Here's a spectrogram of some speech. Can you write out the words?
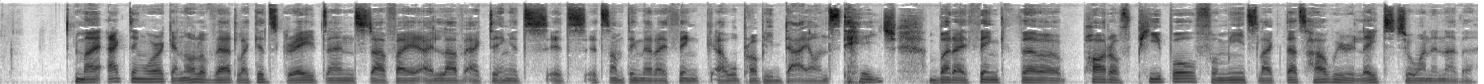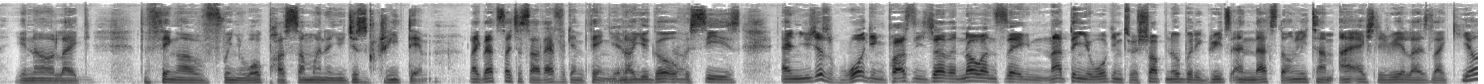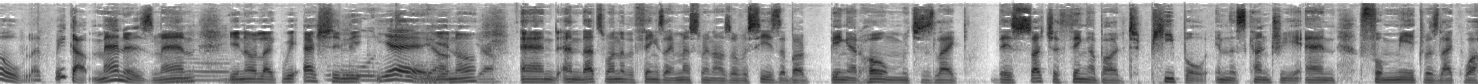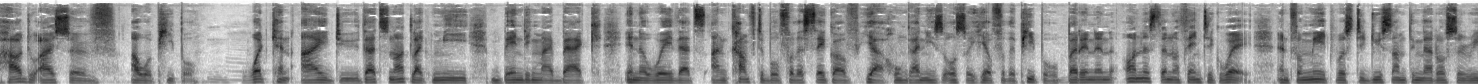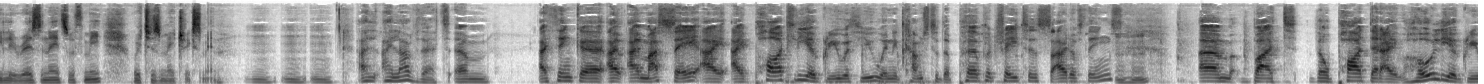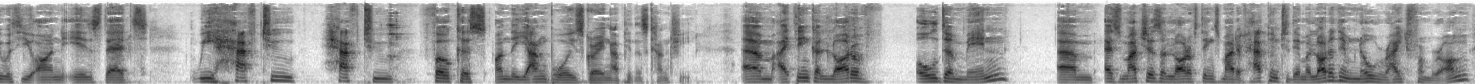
my acting work and all of that, like it's great and stuff. I, I love acting. It's, it's, it's something that I think I will probably die on stage. But I think the part of people, for me, it's like that's how we relate to one another. You know, like the thing of when you walk past someone and you just greet them. Like that's such a South African thing, you know. You go overseas and you're just walking past each other. No one's saying nothing. You walk into a shop, nobody greets, and that's the only time I actually realized, like, yo, like we got manners, man. Mm. You know, like we actually, yeah, Yeah, you know. yeah. And and that's one of the things I missed when I was overseas about being at home, which is like there's such a thing about people in this country. And for me, it was like, well, how do I serve our people? What can I do? That's not like me bending my back in a way that's uncomfortable for the sake of, yeah, Hungani is also here for the people, but in an honest and authentic way. And for me, it was to do something that also really resonates with me, which is Matrix Men. I, I love that. Um, I think uh, I, I must say I, I partly agree with you when it comes to the perpetrators side of things. Um, but the part that I wholly agree with you on is that we have to have to focus on the young boys growing up in this country. Um, I think a lot of older men um, as much as a lot of things might have happened to them, a lot of them know right from wrong.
